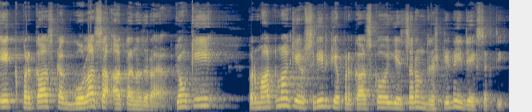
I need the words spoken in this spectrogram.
एक प्रकाश का गोला सा आता नज़र आया, क्योंकि परमात्मा के शरीर के प्रकाश को ये चरम दृष्टि नहीं देख सकती।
